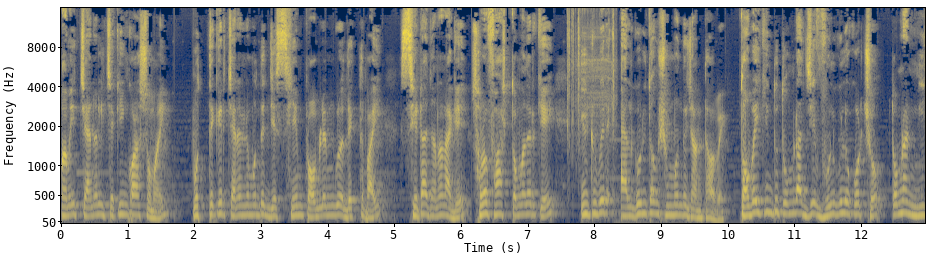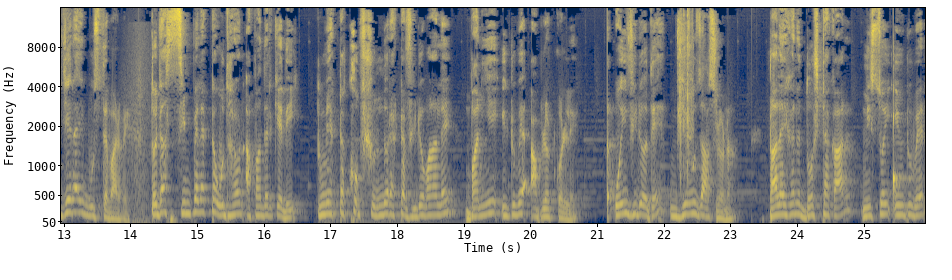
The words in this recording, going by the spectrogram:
আমি চ্যানেল চেকিং করার সময় প্রত্যেকের চ্যানেলের মধ্যে যে সেম প্রবলেমগুলো দেখতে পাই সেটা জানার আগে সর্বফার্স্ট তোমাদেরকে ইউটিউবের অ্যালগোরিদম সম্বন্ধে জানতে হবে। তবেই কিন্তু তোমরা যে ভুলগুলো করছ, তোমরা নিজেরাই বুঝতে পারবে। তো জাস্ট সিম্পল একটা উদাহরণ আপনাদেরকে দিই। তুমি একটা খুব সুন্দর একটা ভিডিও বানালে, বানিয়ে ইউটিউবে আপলোড করলে। ওই ভিডিওতে ভিউজ আসলো না। তাহলে এখানে দোষ টাকার নিশ্চয়ই ইউটিউবের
